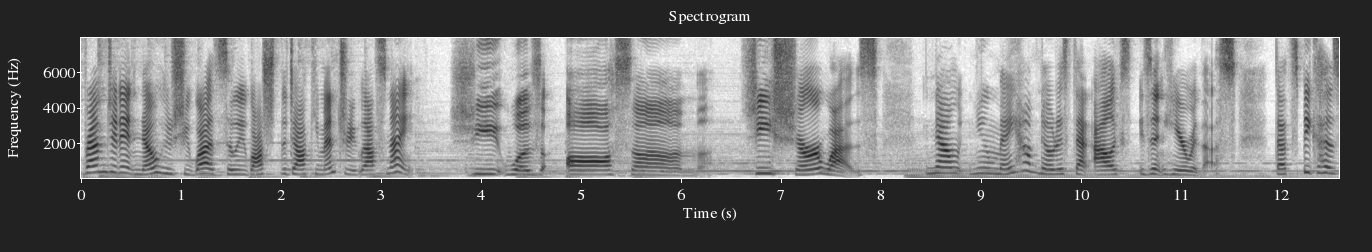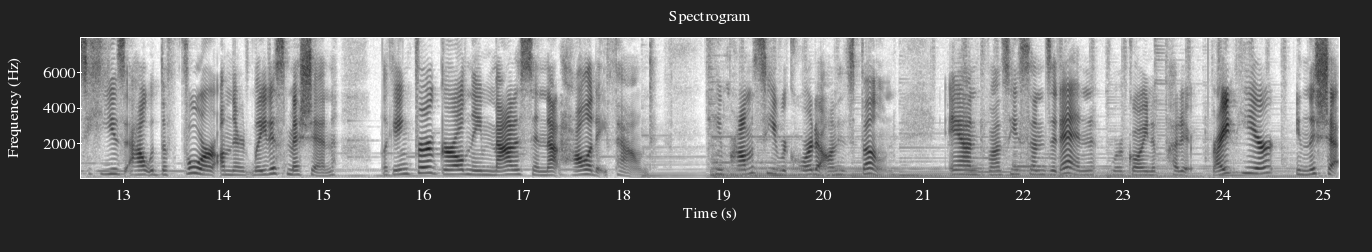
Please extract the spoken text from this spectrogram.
Rem didn't know who she was, so we watched the documentary last night. She was awesome. She sure was. Now, you may have noticed that Alex isn't here with us. That's because he's out with the Four on their latest mission, looking for a girl named Madison that Holiday found. He promised he'd record it on his phone, and once he sends it in, we're going to put it right here in the show.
